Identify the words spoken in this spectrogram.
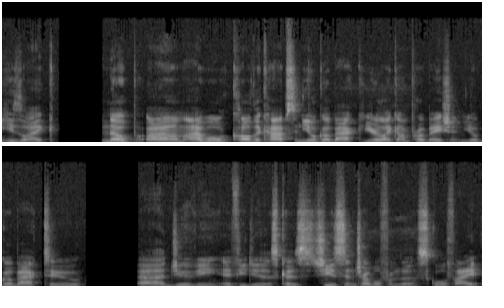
he's like, Nope, um, I will call the cops and you'll go back you're like on probation. You'll go back to uh juvie if you do this because she's in trouble from the school fight.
